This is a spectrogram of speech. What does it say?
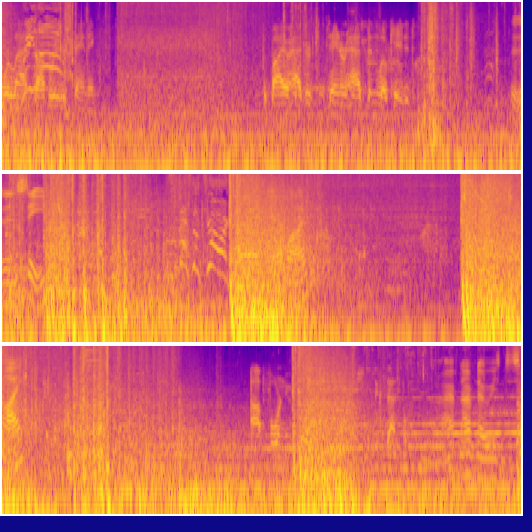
Four last operator standing. The biohazard container has been located. Then siege. Special charge! Why? I have, no reason to say.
